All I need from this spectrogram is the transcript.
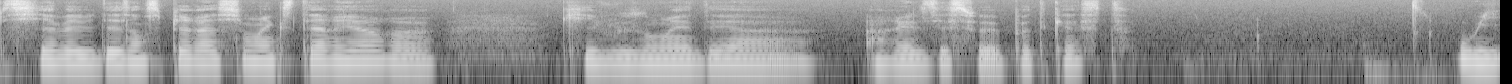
S'il y avait eu des inspirations extérieures qui vous ont aidé à, réaliser ce podcast? Oui.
